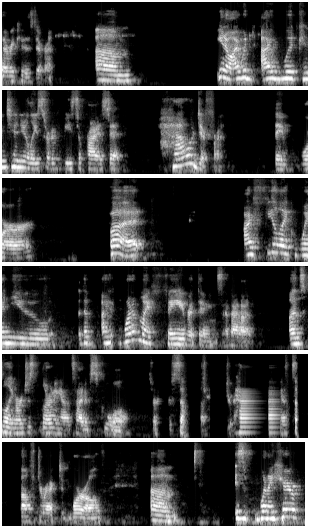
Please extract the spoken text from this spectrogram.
every kid is different. Um, you know, I would I would continually sort of be surprised at how different they were, but I feel like when you the I, one of my favorite things about unschooling or just learning outside of school, sort of self having a self-directed world, um, is when I hear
